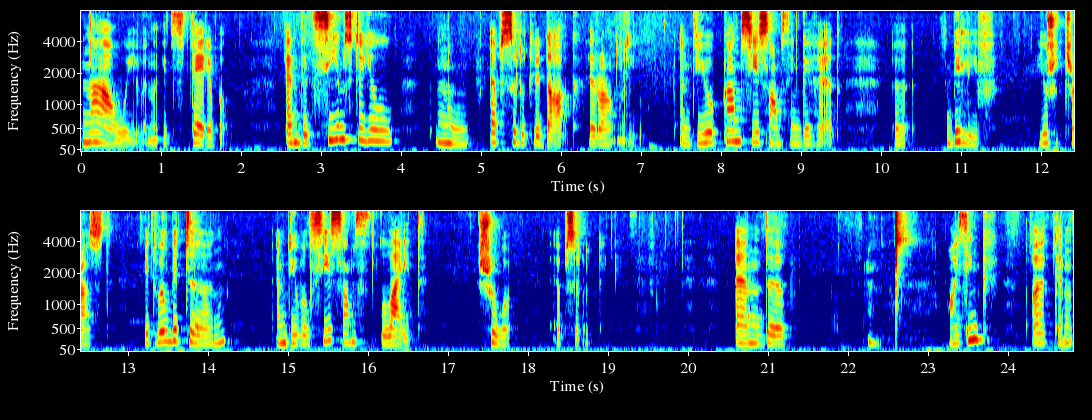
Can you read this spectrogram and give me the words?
now even it's terrible and it seems to you no absolutely dark around you and you can't see something ahead uh, believe you should trust. It will be turned and you will see some light. Sure absolutely and uh, i think i can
